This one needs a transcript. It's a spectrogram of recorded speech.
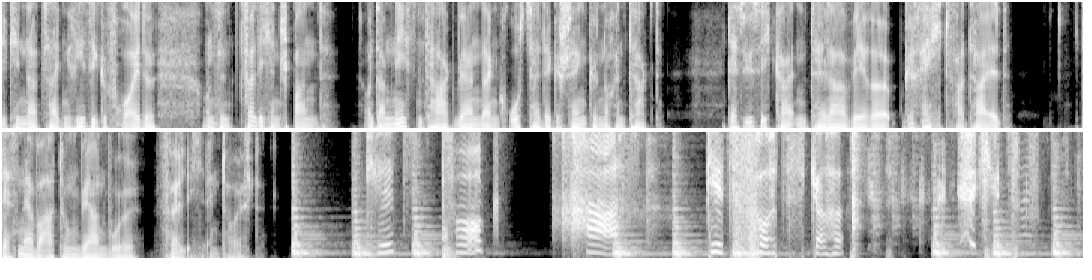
die Kinder zeigen riesige Freude und sind völlig entspannt. Und am nächsten Tag wären ein Großteil der Geschenke noch intakt. Der Süßigkeitenteller wäre gerecht verteilt. Dessen Erwartungen wären wohl völlig enttäuscht. Kids Podcast. Kids Podcast. Kids Podcast.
